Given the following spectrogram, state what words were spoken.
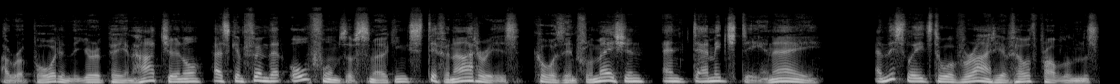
A report in the European Heart Journal has confirmed that all forms of smoking stiffen arteries, cause inflammation, and damage DNA. And this leads to a variety of health problems,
